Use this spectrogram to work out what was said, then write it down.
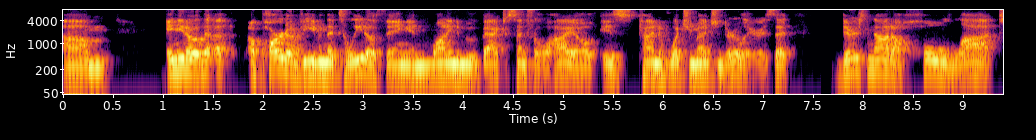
Um, and you know the, a part of even the toledo thing and wanting to move back to central ohio is kind of what you mentioned earlier is that there's not a whole lot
